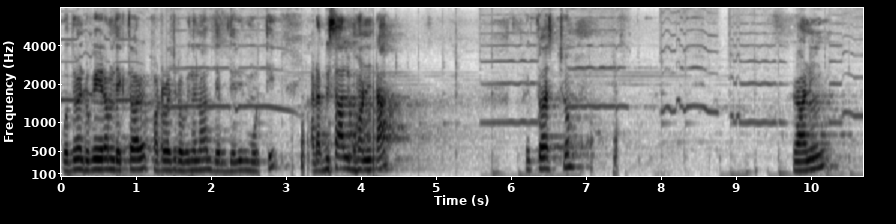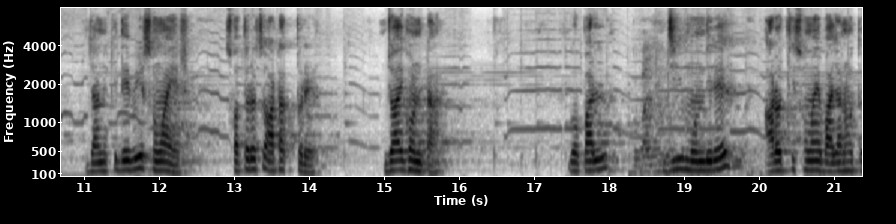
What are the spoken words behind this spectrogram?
প্রথমে ঢুকে এরম দেখতে পারবে ফটো রয়েছে রবীন্দ্রনাথ দেবদেবীর মূর্তি। একটা বিশাল ঘণ্টা। দেখতে পাচ্ছ? রানী জানকী দেবীর সময়ের সতেরোশো আটাত্তরের জয় ঘণ্টা গোপাল জি মন্দিরে আরতির সময় বাজানো হতো।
